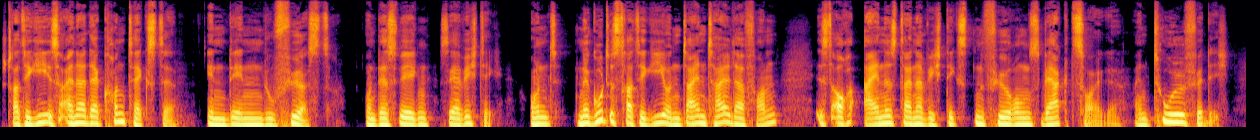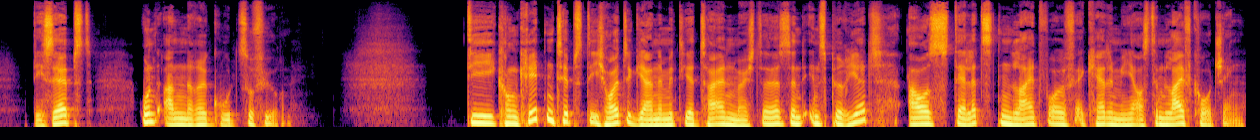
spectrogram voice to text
Strategie ist einer der Kontexte, in denen du führst und deswegen sehr wichtig. Und eine gute Strategie und dein Teil davon ist auch eines deiner wichtigsten Führungswerkzeuge, ein Tool für dich, dich selbst und andere gut zu führen. Die konkreten Tipps, die ich heute gerne mit dir teilen möchte, sind inspiriert aus der letzten Lightwolf Academy, aus dem Life Coaching.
